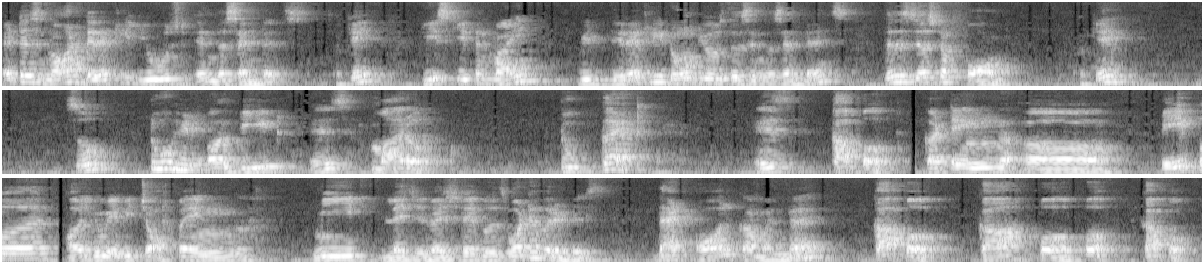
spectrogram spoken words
It is not directly used in the sentence. Okay, please keep in mind we directly don't use this in the sentence. This is just a form. Okay, so to hit or beat is maro. To cut is kappa. Cutting uh, paper or you may be chopping meat, vegetables, whatever it is. That all come under Kapo, kapo, kapo.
